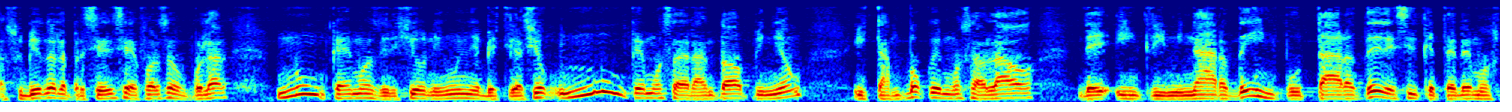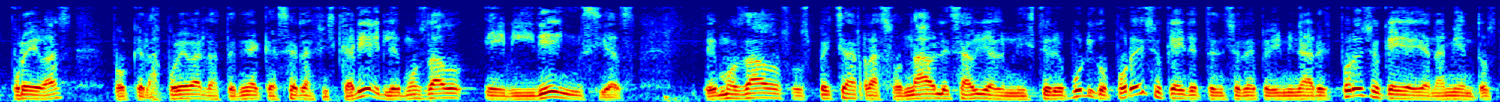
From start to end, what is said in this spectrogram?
asumiendo la presidencia de Fuerza Popular, nunca hemos dirigido ninguna investigación, nunca hemos adelantado opinión y tampoco hemos hablado de incriminar, de imputar, de decir que tenemos pruebas, porque las pruebas las tenía que hacer la Fiscalía y le hemos dado evidencias hemos dado sospechas razonables al Ministerio Público, por eso que hay detenciones preliminares, por eso que hay allanamientos.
